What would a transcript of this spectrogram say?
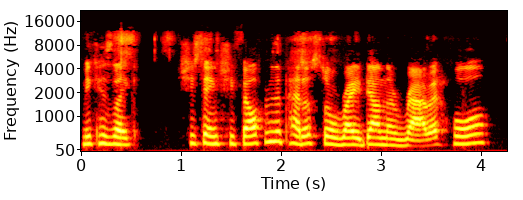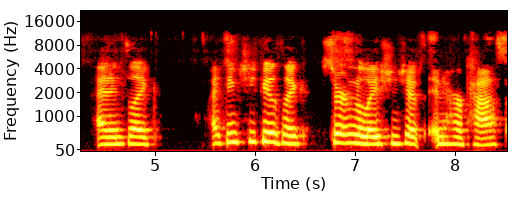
because like she's saying she fell from the pedestal right down the rabbit hole. And it's like, I think she feels like certain relationships in her past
